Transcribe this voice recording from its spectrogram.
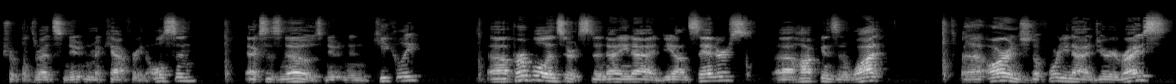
Triple threats, Newton, McCaffrey, and Olsen. X's nose Newton and Kuechly. Uh, purple inserts to 99, Deion Sanders, uh, Hopkins and Watt. Uh, orange to 49, Jerry Rice.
